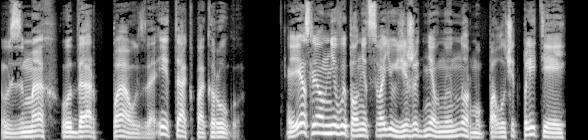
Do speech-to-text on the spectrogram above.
Взмах, удар, пауза. И так по кругу. Если он не выполнит свою ежедневную норму, получит плетей,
